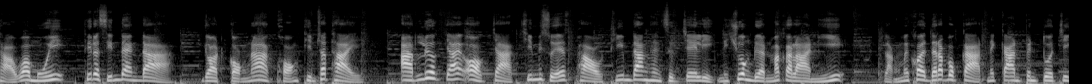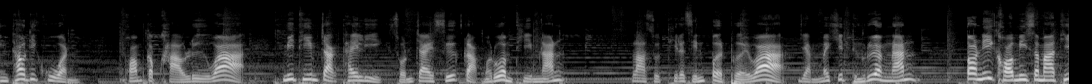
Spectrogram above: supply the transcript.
ข่าวว่ามุ้ยธีรศิลป์แดงดายอดกองหน้าของทีมชาติไทย อาจเลือกย้ายออกจากชิมิสุเอสพาทีมดังแห่งศึกเจลีกในช่วงเดือนมกรานี้ หลังไม่ค่อยได้รับโอกาสในการเป็นตัวจริงเท่าที่ควร พร้อมกับข่าวลือว่า มีทีมจากไทยลีกสนใจซื้อกลับมาร่วมทีมนั้น ล่าสุดธีรศิลป์เปิดเผยว่ายังไม่คิดถึงเรื่องนั้น ตอนนี้ขอมีสมาธิ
